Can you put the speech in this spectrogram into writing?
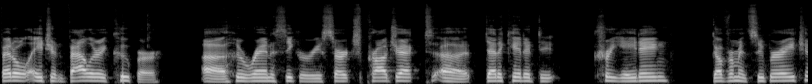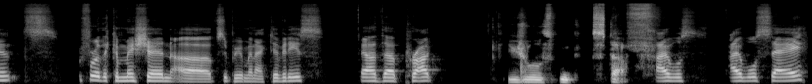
federal agent Valerie Cooper, uh, who ran a secret research project uh, dedicated to creating government super agents for the Commission of Superhuman Activities. Uh, the pro- Usual spook stuff. I will I will say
